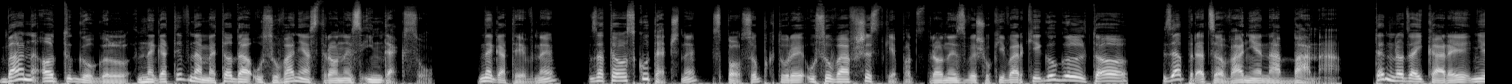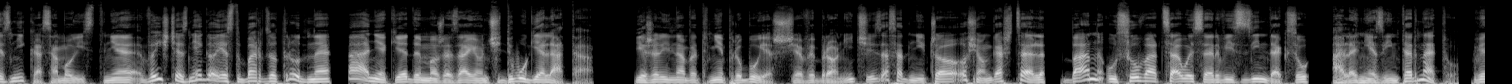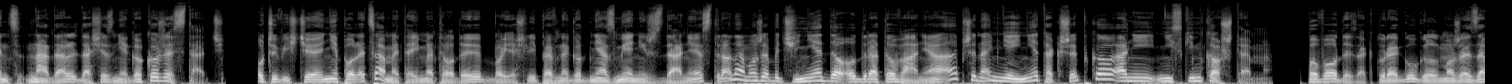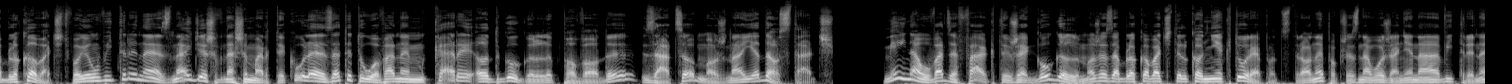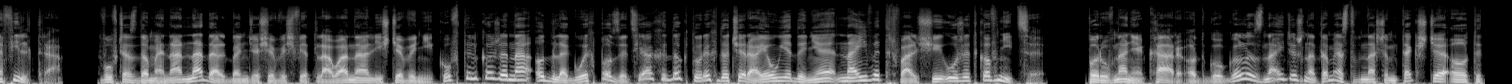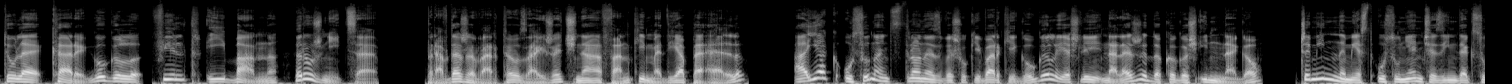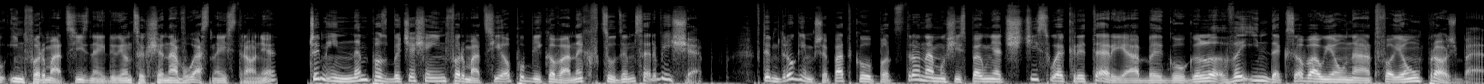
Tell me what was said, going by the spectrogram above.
Ban od Google negatywna metoda usuwania strony z indeksu. Negatywny, za to skuteczny sposób, który usuwa wszystkie podstrony z wyszukiwarki Google to zapracowanie na bana. Ten rodzaj kary nie znika samoistnie, wyjście z niego jest bardzo trudne, a niekiedy może zająć długie lata. Jeżeli nawet nie próbujesz się wybronić, zasadniczo osiągasz cel. Ban usuwa cały serwis z indeksu, ale nie z internetu, więc nadal da się z niego korzystać. Oczywiście nie polecamy tej metody, bo jeśli pewnego dnia zmienisz zdanie, strona może być nie do odratowania, a przynajmniej nie tak szybko ani niskim kosztem. Powody, za które Google może zablokować Twoją witrynę, znajdziesz w naszym artykule zatytułowanym Kary od Google powody, za co można je dostać. Miej na uwadze fakt, że Google może zablokować tylko niektóre podstrony poprzez nałożenie na witrynę filtra. Wówczas domena nadal będzie się wyświetlała na liście wyników, tylko że na odległych pozycjach, do których docierają jedynie najwytrwalsi użytkownicy. Porównanie kar od Google znajdziesz natomiast w naszym tekście o tytule Kary Google, filtr i ban różnice. Prawda, że warto zajrzeć na funkymedia.pl? A jak usunąć stronę z wyszukiwarki Google, jeśli należy do kogoś innego? Czym innym jest usunięcie z indeksu informacji znajdujących się na własnej stronie? Czym innym pozbycie się informacji opublikowanych w cudzym serwisie? W tym drugim przypadku podstrona musi spełniać ścisłe kryteria, by Google wyindeksował ją na Twoją prośbę.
